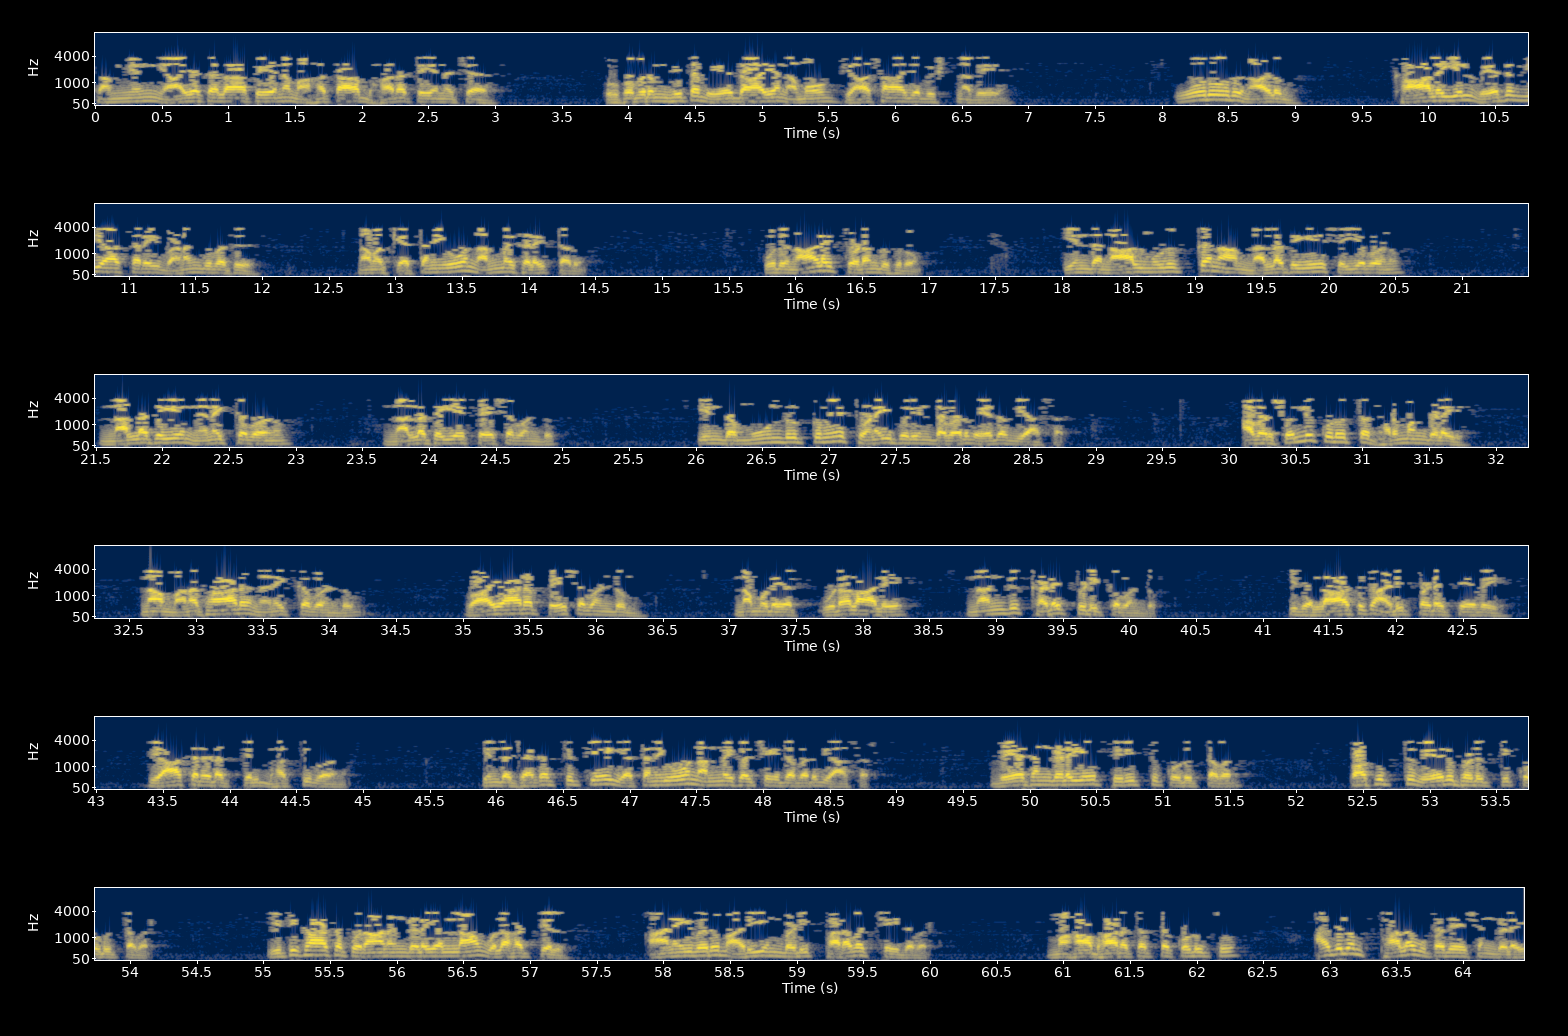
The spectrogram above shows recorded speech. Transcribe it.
சமயம் நியாயகலாபேன மகதா பாரதேன ச உபபிரம்ஹித வேதாய நமோ வியாசாய விஷ்ணவே ஓரொரு நாளும் காலையில் வேதவியாசரை வணங்குவது நமக்கு எத்தனையோ நன்மைகளை தரும். ஒரு நாளை தொடங்குகிறோம். இந்த நாள் முழுக்க நாம் நல்லதையே செய்ய வேணும். நல்லதையே நினைக்க வேணும். நல்லதையே பேச வேண்டும். இந்த மூன்றுக்குமே துணை புரிந்தவர் வேதவியாசர். அவர் சொல்லிக் கொடுத்த தர்மங்களை நாம் மனதார நினைக்க வேண்டும் வாயார பேச வேண்டும் நம்முடைய உடலாலே நன்கு கடைப்பிடிக்க வேண்டும். இது எல்லாத்துக்கும் அடிப்படை தேவை. வியாசரிடத்தில் பக்தி வேணும். இந்த ஜகத்துக்கே எத்தனையோ நன்மைகள் செய்தவர் வியாசர். வேதங்களையே பிரித்து கொடுத்தவர் பகுத்து வேறுபடுத்தி கொடுத்தவர். இதிகாச புராணங்களையெல்லாம் உலகத்தில் அனைவரும் அறியும்படி பரவச் செய்தவர். மகாபாரதத்தை கொடுத்து அதிலும் பல உபதேசங்களை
